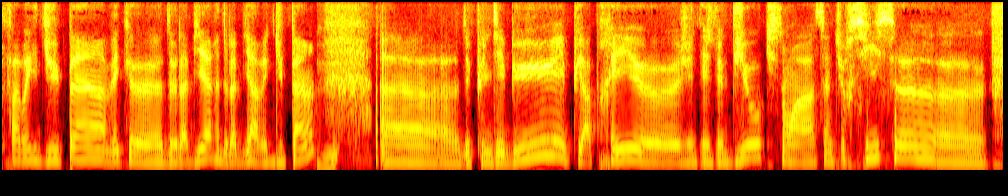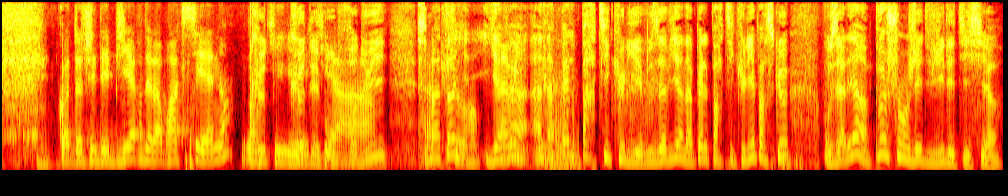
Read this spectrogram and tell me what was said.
fabrique du pain avec de la bière et de la bière avec du pain mhm. depuis le début. Et puis après euh, j'ai des œufs bio qui sont à ceinture 6. Euh, quoi J'ai des bières de la Braxienne. que, que des bons produits. Ce matin, il y avait ah un appel particulier. Vous aviez un appel particulier parce que vous allez un peu changer de vie, Laetitia.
